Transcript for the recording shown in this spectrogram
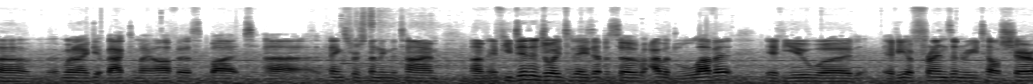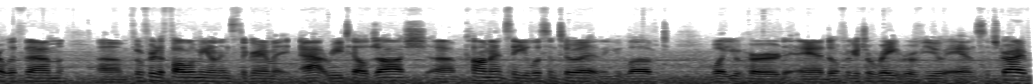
um, when I get back to my office, but uh, thanks for spending the time. Um, if you did enjoy today's episode, I would love it if you would, if you have friends in retail, share it with them. Um, feel free to follow me on Instagram at, at RetailJosh. Um, comment, say you listened to it and that you loved what you heard, and don't forget to rate, review, and subscribe.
